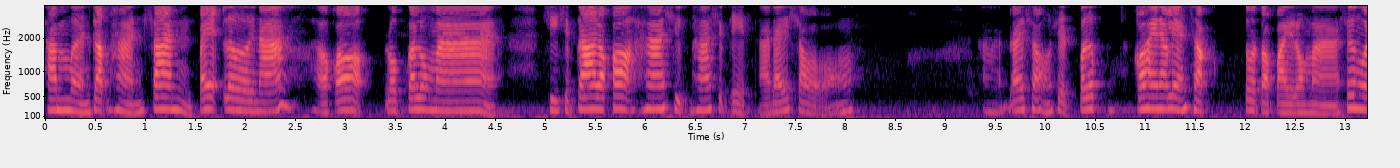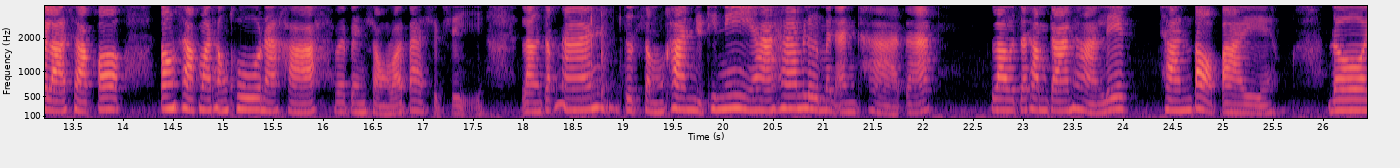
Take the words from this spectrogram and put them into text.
ทำเหมือนกับหารสั้นเป๊ะเลยนะ แล้วก็ลบก็ลงมาสี่สิบเก้าแล้วก็ห้าสิบห้าสิบเอ็ดอะได้สองอะได้สองเสร็จปุ๊บ ก็ให้นักเรียนชัก ตัวต่อไปลงมา ซึ่งเวลาชักก็ต้องชักมาทั้งคู่นะคะ ไปเป็น 284 หลังจากนั้นจุดสำคัญอยู่ที่นี่นะคะห้ามลืมเป็นอันขาดนะเราจะทำการหารเลขชั้นต่อไป โดย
